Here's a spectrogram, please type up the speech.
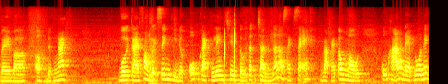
về và ở được ngay. Với cái phòng vệ sinh thì được ốp gạch lên trên tới tận trần rất là sạch sẽ và cái tông màu cũng khá là đẹp luôn ấy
